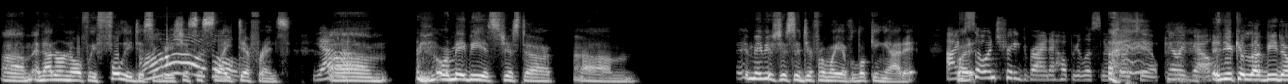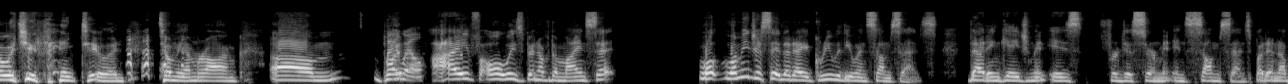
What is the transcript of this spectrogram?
um, and i don't know if we fully disagree oh, it's just a slight oh, difference yeah um, or maybe it's just a um, maybe it's just a different way of looking at it I'm but, so intrigued, Bryan. I hope your listeners are too. Here we go. and you can let me know what you think too, and tell me I'm wrong. Um, but I will. I've always been of the mindset. Well, let me just say that I agree with you in some sense that engagement is for discernment in some sense, but in a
